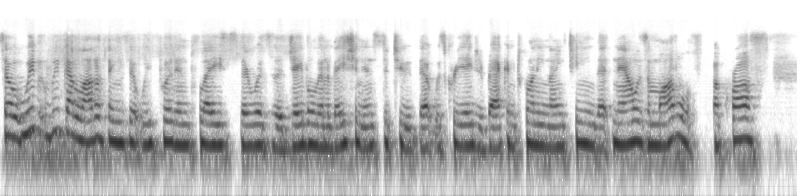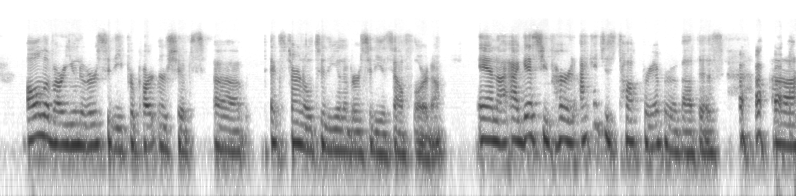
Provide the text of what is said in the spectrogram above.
So we've, we've got a lot of things that we put in place. There was the Jabil Innovation Institute that was created back in 2019 that now is a model across all of our university for partnerships uh, external to the University of South Florida. And I, I, guess you've heard, I could just talk forever about this. Uh,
